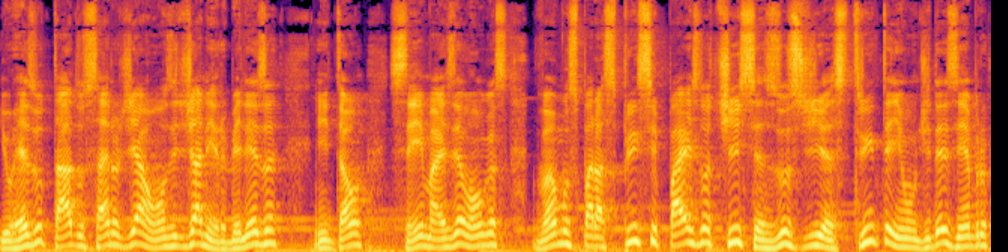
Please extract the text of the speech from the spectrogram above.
e o resultado sai no dia 11 de janeiro, beleza? Então, sem mais delongas, vamos para as principais notícias dos dias 31 de dezembro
